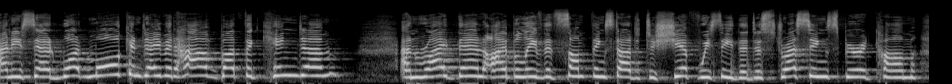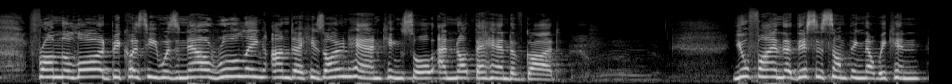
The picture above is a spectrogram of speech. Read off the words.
And he said, What more can David have but the kingdom? And right then, I believe that something started to shift. We see the distressing spirit come from the Lord because he was now ruling under his own hand, King Saul, and not the hand of God. You'll find that this is something that we can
